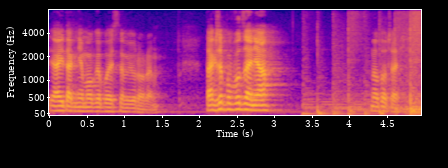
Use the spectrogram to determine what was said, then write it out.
ja i tak nie mogę, bo jestem jurorem. Także powodzenia. No to cześć.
